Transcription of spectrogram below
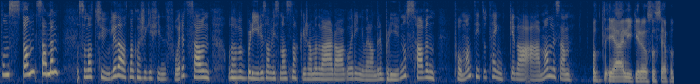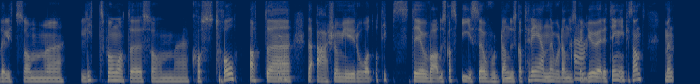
konstant sammen. Så naturlig da at man kanskje ikke finner, får et savn. Og da blir det sånn hvis man snakker sammen hver dag og ringer hverandre, blir det noe savn. Får man tid til å tenke, da er man liksom Og jeg liker også å se på det litt som eh, Litt på en måte som eh, kosthold. At eh, det er så mye råd og tips til hva du skal spise, og hvordan du skal trene, hvordan du skal gjøre ting, ikke sant? Men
